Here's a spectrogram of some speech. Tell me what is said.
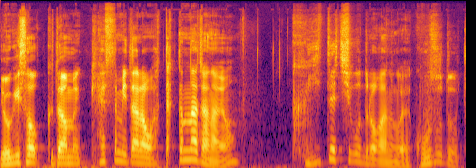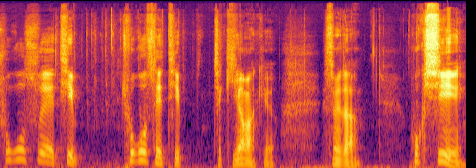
여기서 그 다음에 했습니다라고 딱 끝나잖아요. 그 이때 치고 들어가는 거예요. 고수도 초고수의 팁, 초고수의 팁, 진짜 기가 막혀요. 했습니다. 혹시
